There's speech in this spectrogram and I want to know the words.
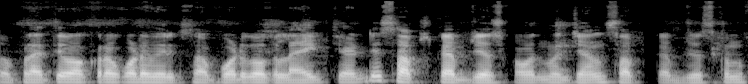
సో ప్రతి ఒక్కరు కూడా వీరికి సపోర్ట్గా ఒక లైక్ చేయండి సబ్స్క్రైబ్ చేసుకోవాలి మన ఛానల్ సబ్స్క్రైబ్ చేసుకొని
